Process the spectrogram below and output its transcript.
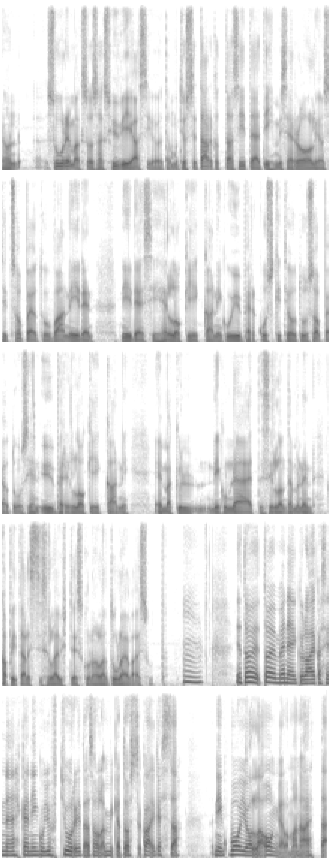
ne on suurimmaksi osaksi hyviä asioita, mutta jos se tarkoittaa sitä, että ihmisen rooli on sitten sopeutuu vaan niiden, niiden siihen logiikkaan, niin kuin Uber-kuskit joutuu sopeutumaan siihen Uberin logiikkaan, niin en mä kyllä niin kuin näe, että silloin tämmöinen kapitalistisella yhteiskunnalla on tulevaisuutta. Mm. Ja toi, toi menee kyllä aika sinne ehkä niin kuin just juuritasolle, mikä tuossa kaikessa niin kuin voi olla ongelmana, että,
